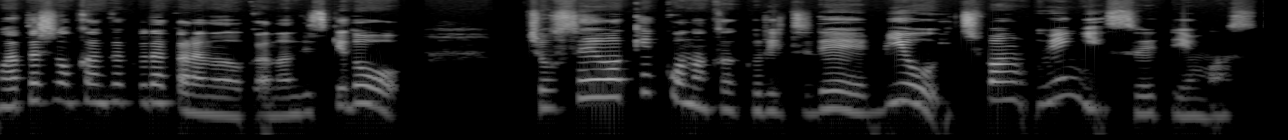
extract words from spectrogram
私の感覚だからなのかなんですけど、女性は結構な確率で美を一番上に据えています。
